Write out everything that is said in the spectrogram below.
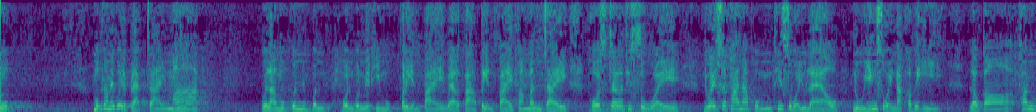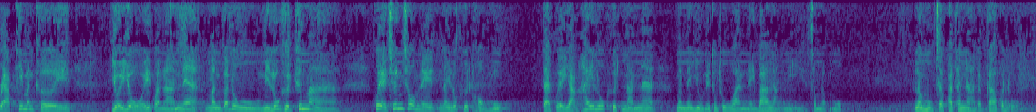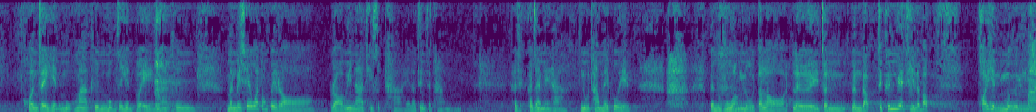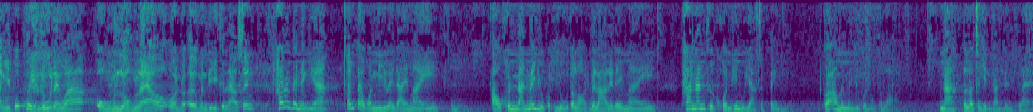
มุก มุกทำให้คุยแปลกใจมาก เวลามุกขึ้นบนบนบนเวทีมุกเปลี่ยนไป แววตาเปลี่ยนไปความมั่นใจ โพสเจอร์ที่สวย ด้วยเสื้อผ้าหน้าผมที่สวยอยู่แล้ว หนูยิ่งสวยหนักเข้าไปอีก แล้วก็ท่อนแรปที่มันเคยหยอยกว่านั้นเนี่ยมันก็ดูมีลูกฮึดขึ้นมาคุยชื่นชมในในลูกฮึดของมุก แต่คุยอยากให้ลูกฮึดนั้นเนี่ยมันมาอยู่ในทุกๆวันในบ้านหลังนี้สำหรับมุก แล้วมุกจะพัฒนาแบบก้าวกระโดดคนจะเห็นมุกมากขึ้น มุกจะเห็นตัวเองมากขึ้น มันไม่ใช่ว่าต้องไปรอรอวินาทีสุดท้ายแล้วถึงจะทำเข้าเข้าใจไหมคะ หนูทำให้คุยเอฟเป็นห่วงหนูตลอดเลย จนจนแบบจะขึ้นเวทีแล้วแบบพอเห็นมือมันมาอย่างนี้ปุ๊บคุยรู้เลยว่า องค์มันลงแล้วอนเออมันดีขึ้นแล้ว ซึ่งให้มันเป็นอย่างเงี้ย ตั้งแต่วันนี้เลยได้ไหม เอาคนนั้นมาอยู่กับหนูตลอดเวลาเลยได้ไหม ถ้านั่นคือคนที่หนูอยากจะเป็น ก็เอามันมาอยู่กับหนูตลอดนะแล้วเราจะเห็นการเปลี่ยนแปลง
